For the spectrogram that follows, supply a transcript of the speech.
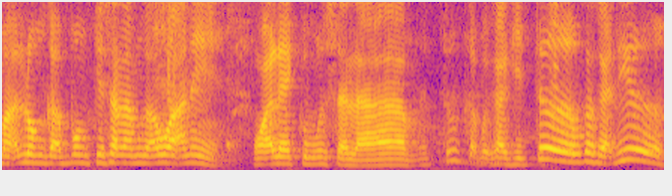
maklum kat pun salam kat awak ni. Waalaikumsalam. Itu kat kita bukan kat dia.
